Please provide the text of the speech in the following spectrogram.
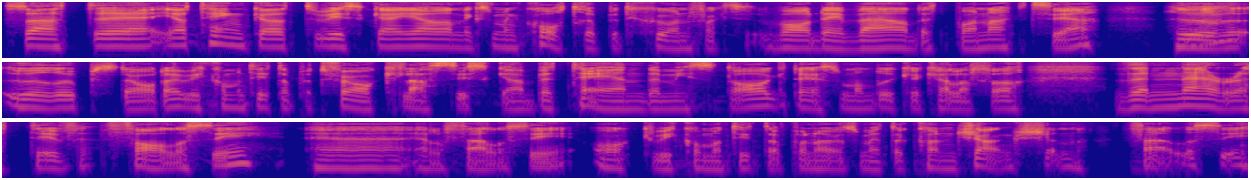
Så att eh, jag tänker att vi ska göra liksom en kort repetition faktiskt, vad det är värdet på en aktie. Hur, mm. hur uppstår det? Vi kommer titta på två klassiska beteendemisstag, det som man brukar kalla för the narrative fallacy, eh, eller fallacy, och vi kommer titta på något som heter conjunction fallacy.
